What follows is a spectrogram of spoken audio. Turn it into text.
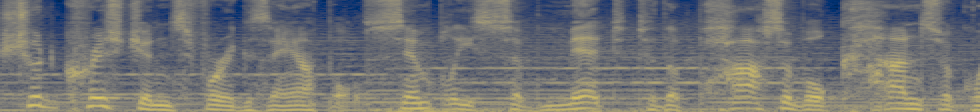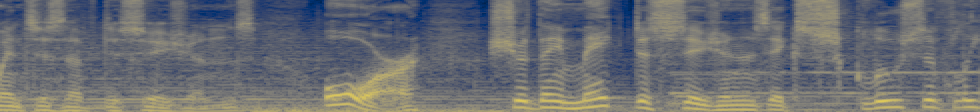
Should Christians, for example, simply submit to the possible consequences of decisions, or should they make decisions exclusively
